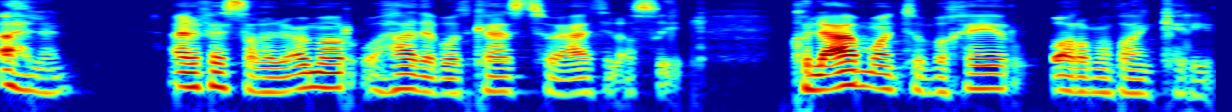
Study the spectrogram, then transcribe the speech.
أهلا. أنا فيصل العمر وهذا بودكاست سويعات الأصيل. كل عام وأنتم بخير ورمضان كريم.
